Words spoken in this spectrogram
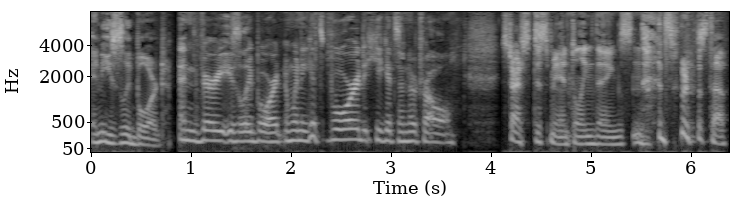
and easily bored and very easily bored. And when he gets bored, he gets into trouble. Starts dismantling things and that sort of stuff.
